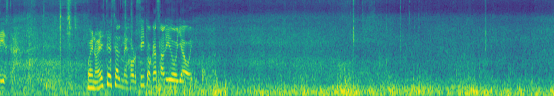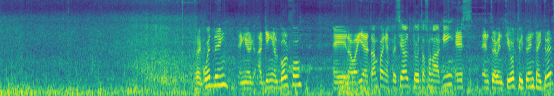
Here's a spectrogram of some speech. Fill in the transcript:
Ahí está. Bueno, este es el mejorcito que ha salido ya hoy. Recuerden, aquí en el Golfo, eh, la bahía de Tampa en especial, toda esta zona de aquí es entre 28 y 33.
